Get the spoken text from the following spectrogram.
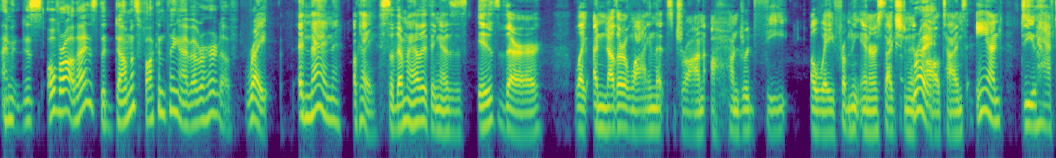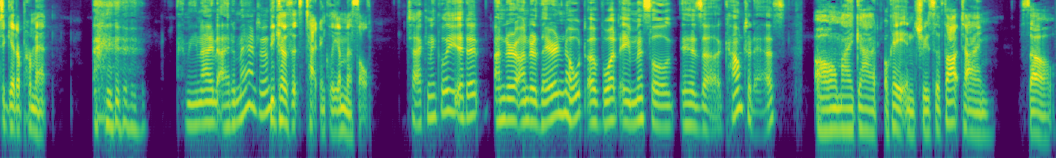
I mean just overall that is the dumbest fucking thing I've ever heard of. Right. And then, okay, so then my other thing is, is, there like another line that's drawn 100 feet away from the intersection at Right. all times? And do you have to get a permit? I mean I'd, I'd imagine Because it's technically a missile. Technically it, it under under their note of what a missile is uh, counted as. Oh my God. Okay, intrusive thought time. So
